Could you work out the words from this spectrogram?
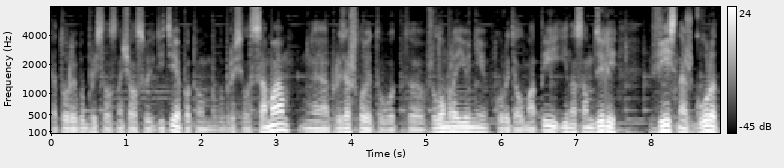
которая выбросила сначала своих детей, а потом выбросилась сама. А, произошло это вот э, в жилом районе, в городе Алматы. И на самом деле весь наш город,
